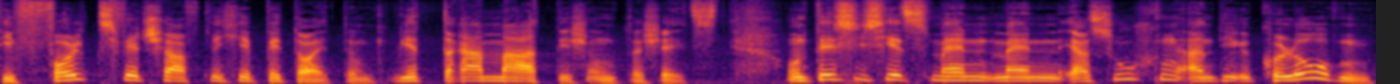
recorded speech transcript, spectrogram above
Die volkswirtschaftliche Bedeutung wird dramatisch unterschätzt. Und das ist jetzt mein, mein Ersuchen an die Ökologen.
